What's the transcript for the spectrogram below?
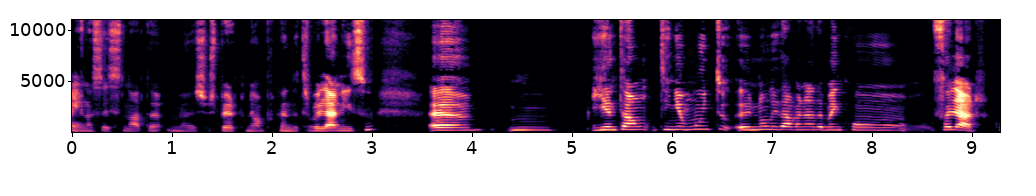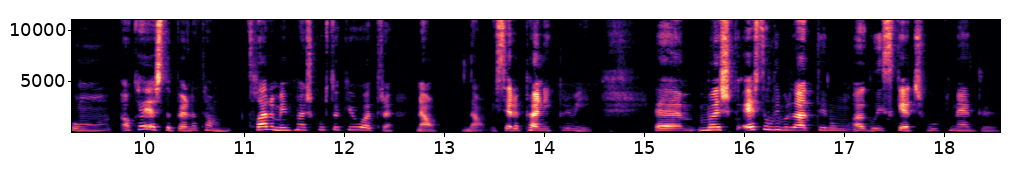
Eu não sei se nota, mas espero que não, porque ando a trabalhar nisso. Uh, e então tinha muito, uh, não lidava nada bem com falhar, com ok, esta perna está claramente mais curta que a outra. Não, não, isso era pânico para mim. Uh, mas esta liberdade de ter um ugly sketchbook, né? De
